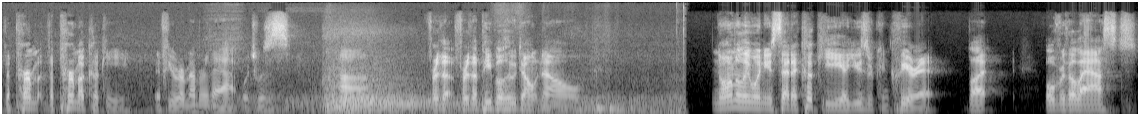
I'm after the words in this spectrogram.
the perma the perma cookie, if you remember that, which was uh, for the for the people who don't know. Normally, when you set a cookie, a user can clear it, but over the last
